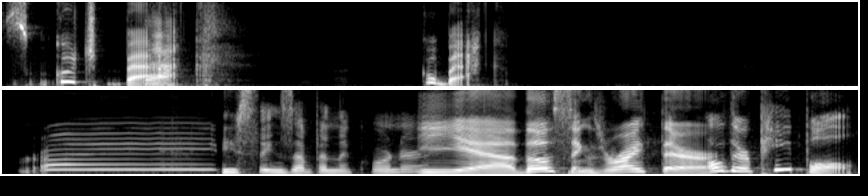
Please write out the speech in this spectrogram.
scooch back, go back. Right. These things up in the corner. Yeah, those things right there. Oh, they're people.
